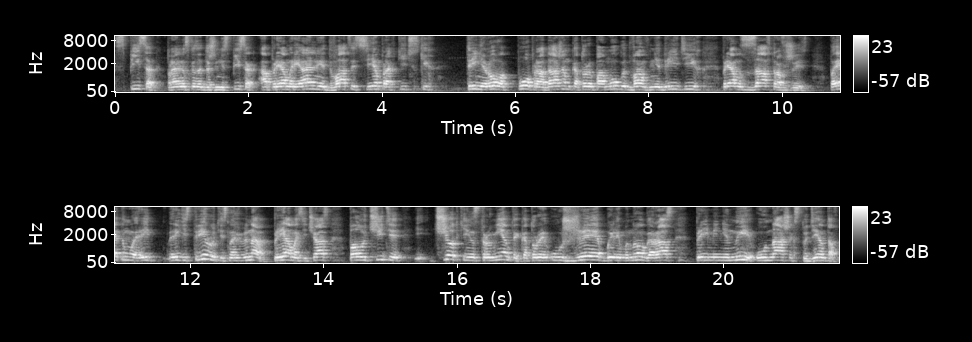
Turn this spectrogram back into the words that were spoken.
список, правильно сказать, даже не список, а прямо реальные 27 практических тренировок по продажам, которые помогут вам внедрить их прямо завтра в жизнь. Поэтому регистрируйтесь на вебинар прямо сейчас, получите четкие инструменты, которые уже были много раз применены у наших студентов,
